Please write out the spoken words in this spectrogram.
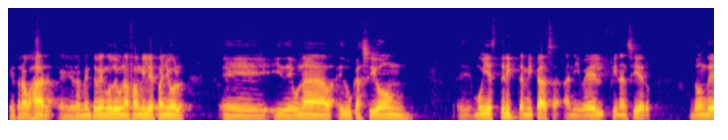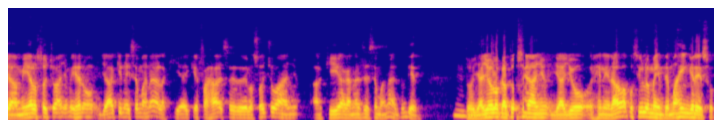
que trabajar. Eh, realmente vengo de una familia española eh, y de una educación eh, muy estricta en mi casa a nivel financiero, donde a mí a los ocho años me dijeron, ya aquí no hay semanal, aquí hay que fajarse desde los ocho años aquí a ganarse semanal, ¿tú entiendes? Entonces ya yo a los 14 años, ya yo generaba posiblemente más ingresos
